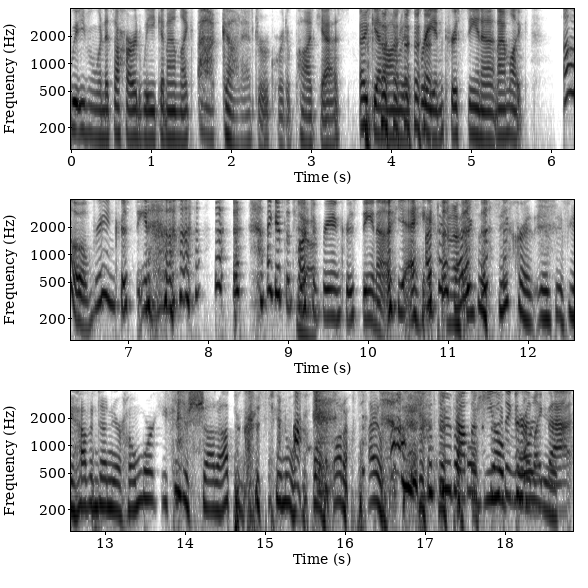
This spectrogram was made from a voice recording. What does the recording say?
even when it's a hard week and I'm like, oh god, I have to record a podcast. I get on with Brie and Christina, and I'm like, oh, Brie and Christina. I get to talk Yeah. to Brie and Christina. Yay. I think that's the secret is if you haven't done your homework, you can just shut up and Christina will go on autopilot. and do the Stop whole abusing her like you. that.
